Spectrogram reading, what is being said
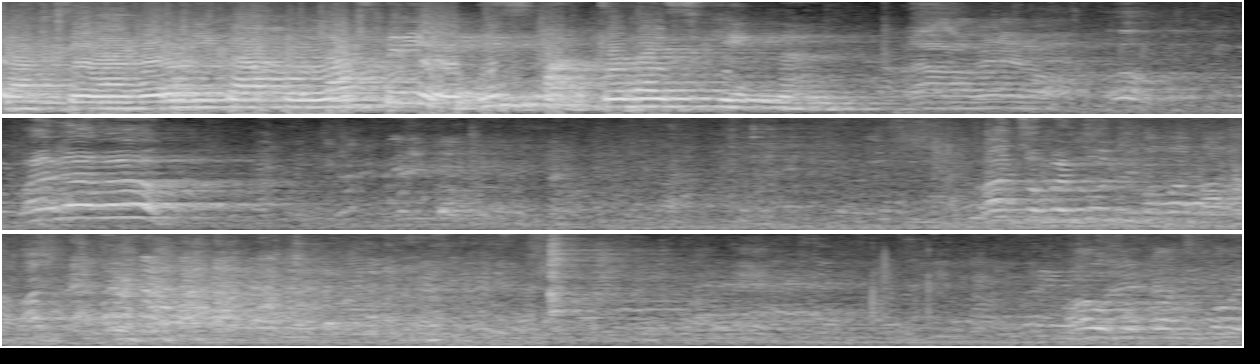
Grazie a Veronica Pollastri e di Smart Reskin. Bravo, vero. Oh, vai vero! Pranzo per tutti, papà, papà, vai! Pausa, cazzo, poi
